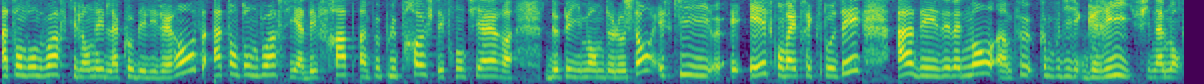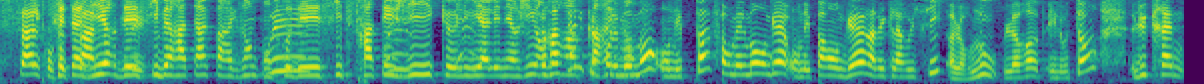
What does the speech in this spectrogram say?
Attendons de voir ce qu'il en est de la co-belligérance. Attendons de voir s'il y a des frappes un peu plus proches des frontières de pays membres de l'OTAN. Est-ce et est-ce qu'on va être exposé à des événements un peu, comme vous dites, finalement, sale C'est-à-dire des cyberattaques, par exemple, contre des sites stratégiques liés à l'énergie Je rappelle que pour le moment, on n'est pas formellement en guerre. On n'est pas en guerre avec la Russie. Alors nous, l'Europe et l'OTAN. L'Ukraine ne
